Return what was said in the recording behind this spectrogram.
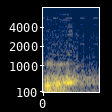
Ugh.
